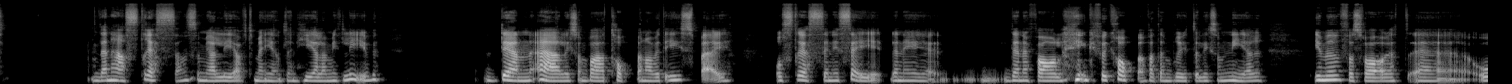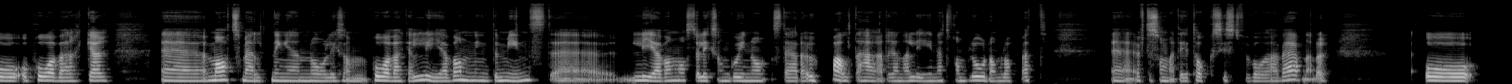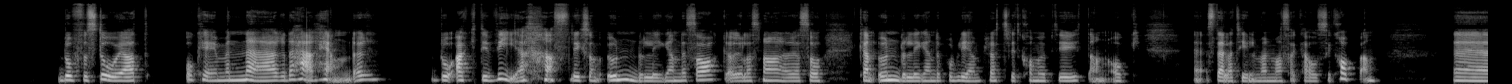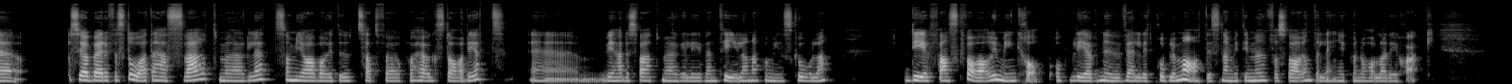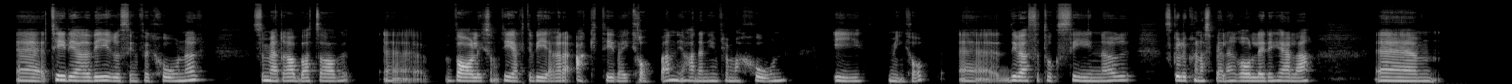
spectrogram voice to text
den här stressen som jag levt med egentligen hela mitt liv, den är liksom bara toppen av ett isberg. Och stressen i sig, den är, den är farlig för kroppen för att den bryter liksom ner immunförsvaret eh, och, och, påverkar eh, matsmältningen och liksom påverkar levern inte minst. Eh, levern måste liksom gå in och städa upp allt det här adrenalinet från blodomloppet eh, eftersom att det är toxiskt för våra vävnader. Och då förstår jag att okej, okay, men när det här händer, då aktiveras liksom underliggande saker, eller snarare så kan underliggande problem plötsligt komma upp till ytan och eh, ställa till med en massa kaos i kroppen. Eh, så jag började förstå att det här svartmöglet som jag varit utsatt för på högstadiet, eh, vi hade svartmögel i ventilerna på min skola, det fanns kvar i min kropp och blev nu väldigt problematiskt när mitt immunförsvar inte längre kunde hålla det i schack. Tidigare virusinfektioner som jag drabbats av Eh, var liksom reaktiverade aktiva i kroppen. Jag hade en inflammation i min kropp. Eh, diverse toxiner skulle kunna spela en roll i det hela. Eh,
